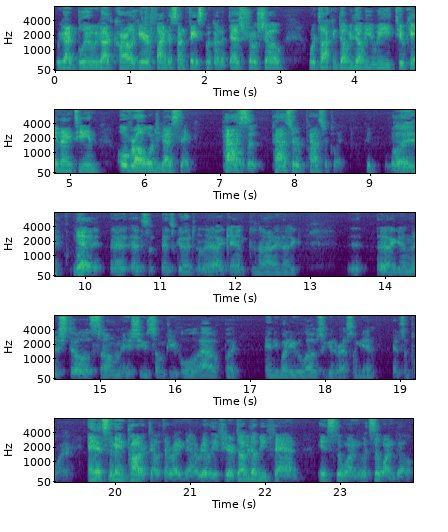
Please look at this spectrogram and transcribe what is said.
We got Blue. We got Carl here. Find us on Facebook on the Destro Show. We're talking WWE 2K19. Overall, what do you guys think? Pass, Love it. pass or pass or play? Play. Yeah. Play. It's it's good. I can't deny like it, again. There's still some issues some people will have, but anybody who loves a good wrestling game, it's a play. and it's the main product out there right now. Really, if you're a WWE fan, it's the one. It's the one go.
